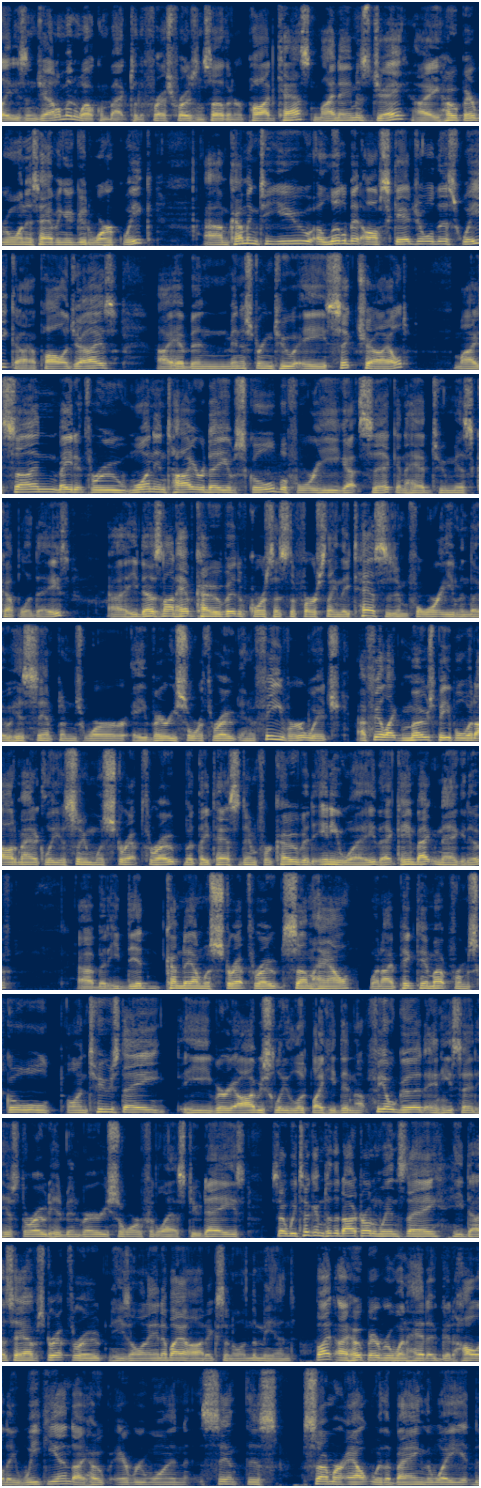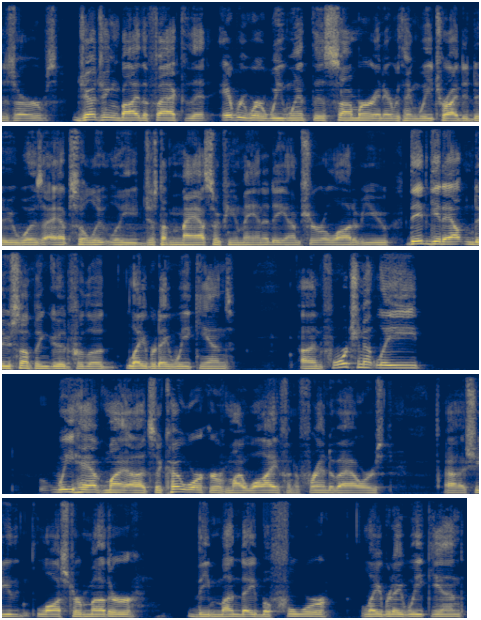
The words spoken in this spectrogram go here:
ladies and gentlemen. Welcome back to the Fresh Frozen Southerner podcast. My name is Jay. I hope everyone is having a good work week. I'm coming to you a little bit off schedule this week. I apologize. I have been ministering to a sick child. My son made it through one entire day of school before he got sick and had to miss a couple of days. Uh, he does not have COVID. Of course, that's the first thing they tested him for, even though his symptoms were a very sore throat and a fever, which I feel like most people would automatically assume was strep throat, but they tested him for COVID anyway. That came back negative. Uh, but he did come down with strep throat somehow. When I picked him up from school on Tuesday, he very obviously looked like he did not feel good, and he said his throat had been very sore for the last two days. So we took him to the doctor on Wednesday. He does have strep throat. He's on antibiotics and on the mend. But I hope everyone had a good holiday weekend. I hope everyone sent this summer out with a bang the way it deserves. Judging by the fact that everywhere we went this summer and everything we tried to do was absolutely just a mass of humanity. I'm sure a lot of you did get out and do something good for the Labor Day weekend. Unfortunately, we have my, uh, it's a coworker of my wife and a friend of ours. Uh, she lost her mother the Monday before Labor Day weekend.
